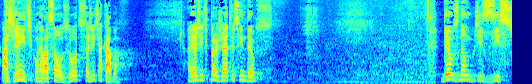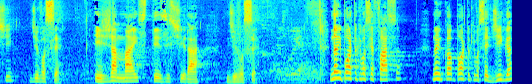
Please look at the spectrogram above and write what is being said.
A gente, com relação aos outros, a gente acaba. Aí a gente projeta isso em Deus. Deus não desiste de você e jamais desistirá de você. Não importa o que você faça, não importa o que você diga,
